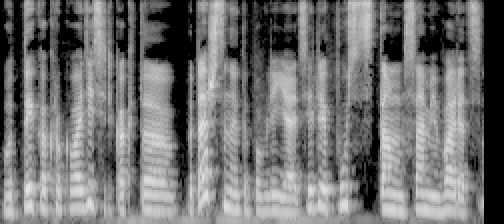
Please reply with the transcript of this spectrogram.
Вот ты как руководитель как-то пытаешься на это повлиять или пусть там сами варятся?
